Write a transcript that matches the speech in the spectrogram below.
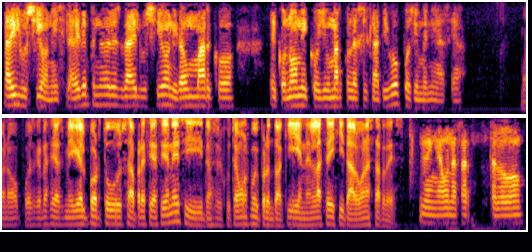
dar ilusión y si la ley de emprendedores da ilusión y da un marco económico y un marco legislativo, pues bienvenida sea. Bueno, pues gracias Miguel por tus apreciaciones y nos escuchamos muy pronto aquí en Enlace Digital. Buenas tardes. Venga, buenas tardes. Hasta luego.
